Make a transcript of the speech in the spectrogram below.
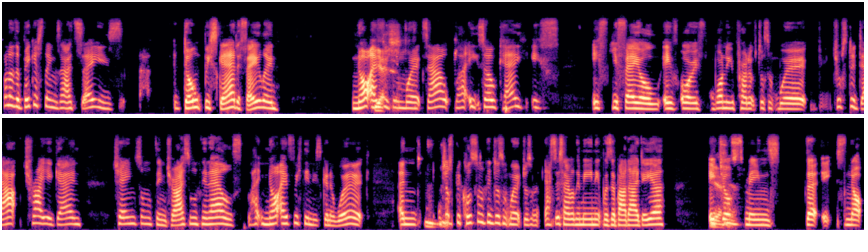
one of the biggest things I'd say is don't be scared of failing. Not Yes. everything works out. Like it's okay if if you fail, if or if one of your products doesn't work, just adapt, try again, change something, try something else. Like not everything is going to work. And Mhm. just because something doesn't work doesn't necessarily mean it was a bad idea. It Yeah. just means that it's not.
